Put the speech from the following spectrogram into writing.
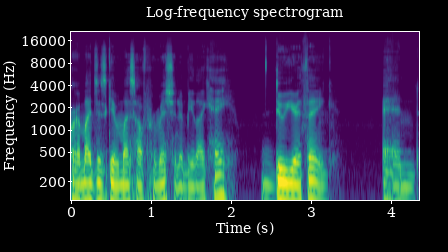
Or am I just giving myself permission to be like, hey, do your thing? And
